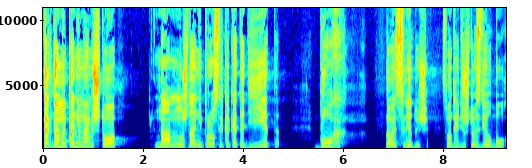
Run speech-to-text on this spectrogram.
тогда мы понимаем, что нам нужна не просто какая-то диета. Бог, давайте следующее. Смотрите, что сделал Бог.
